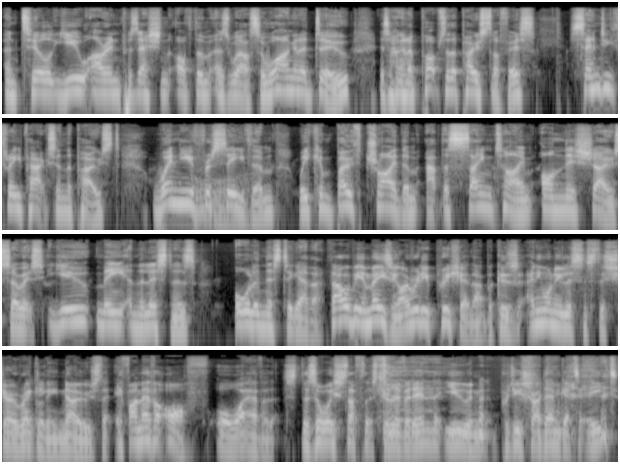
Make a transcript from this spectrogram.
until you are in possession of them as well. So, what I'm going to do is I'm going to pop to the post office, send you three packs in the post. When you've received them, we can both try them at the same time on this show. So, it's you, me, and the listeners all in this together. That would be amazing. I really appreciate that because anyone who listens to this show regularly knows that if I'm ever off or whatever, there's always stuff that's delivered in that you and producer Adem get to eat.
